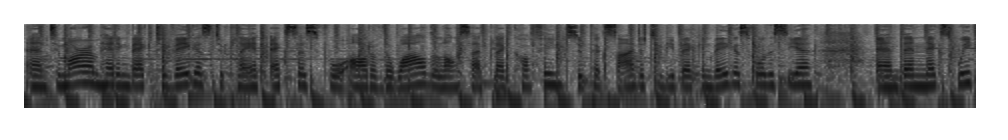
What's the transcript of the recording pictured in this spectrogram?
And tomorrow I'm heading back to Vegas to play at XS for Art of the Wild alongside Black Coffee. Super excited to be back in Vegas for this year. And then next week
